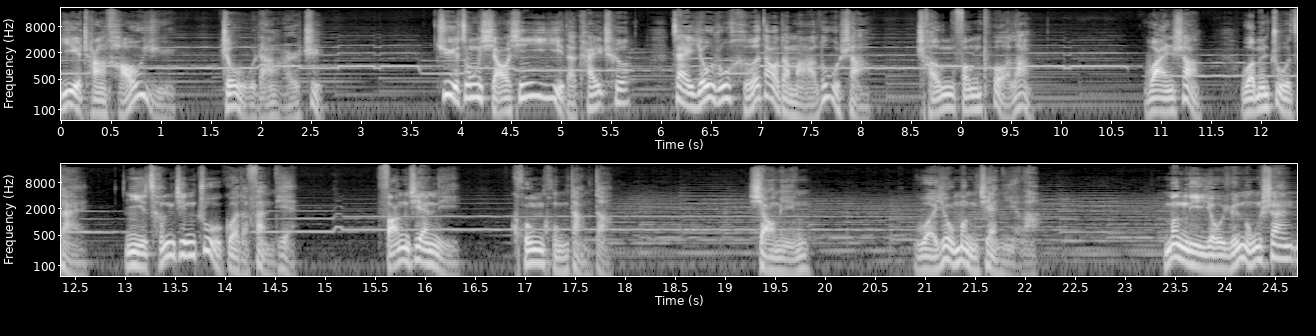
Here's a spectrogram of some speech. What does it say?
一场好雨骤然而至。剧宗小心翼翼地开车。在犹如河道的马路上，乘风破浪。晚上，我们住在你曾经住过的饭店，房间里空空荡荡。小明，我又梦见你了。梦里有云龙山，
